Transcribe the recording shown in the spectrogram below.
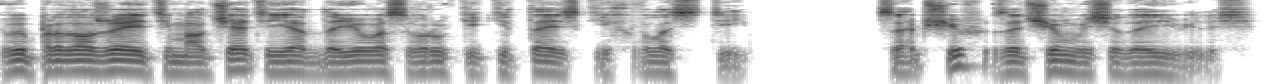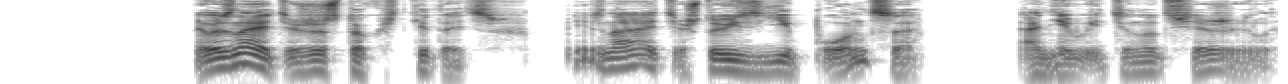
вы продолжаете молчать, и я отдаю вас в руки китайских властей, сообщив, зачем вы сюда явились. Вы знаете жестокость китайцев, и знаете, что из японца они вытянут все жилы.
